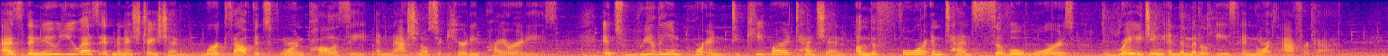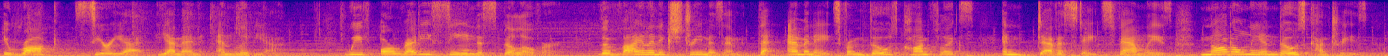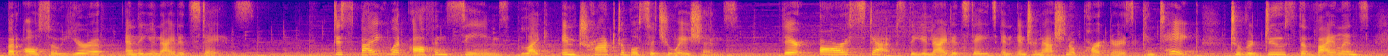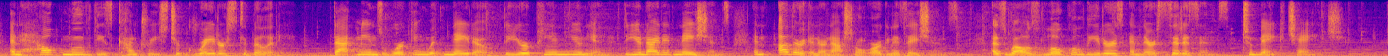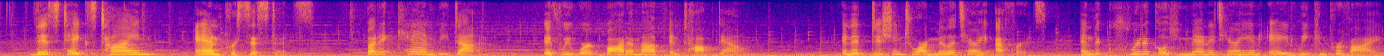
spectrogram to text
As the new U.S. administration works out its foreign policy and national security priorities, it's really important to keep our attention on the four intense civil wars raging in the Middle East and North Africa Iraq, Syria, Yemen, and Libya. We've already seen the spillover, the violent extremism that emanates from those conflicts and devastates families not only in those countries, but also Europe and the United States. Despite what often seems like intractable situations, there are steps the United States and international partners can take to reduce the violence and help move these countries to greater stability. That means working with NATO, the European Union, the United Nations, and other international organizations, as well as local leaders and their citizens to make change. This takes time and persistence. But it can be done if we work bottom up and top down. In addition to our military efforts and the critical humanitarian aid we can provide,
